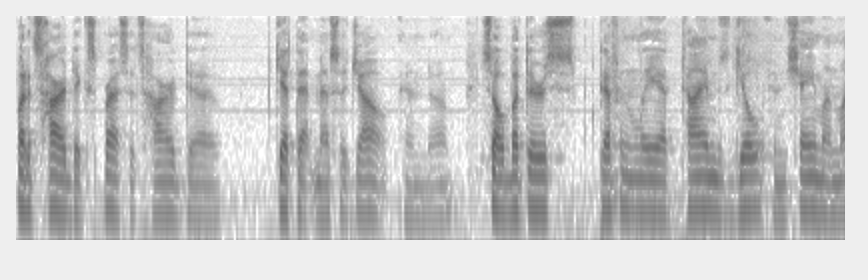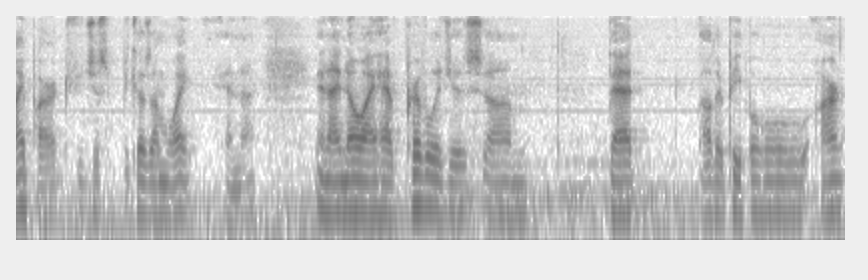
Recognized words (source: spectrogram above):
But it's hard to express. It's hard to get that message out. And uh, so, but there's definitely at times guilt and shame on my part just because I'm white, and uh, and I know I have privileges um, that other people who aren't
